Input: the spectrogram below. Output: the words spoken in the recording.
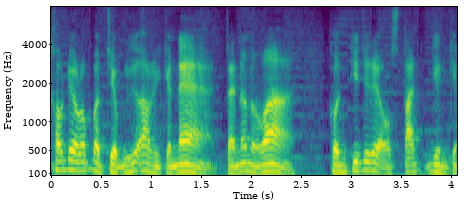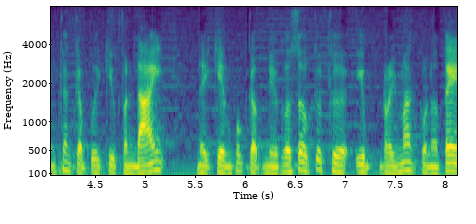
เขาได้รับบาดเจ็บหรืออะไรกันแน่ แต่แน่นอนว่าคนที่จะได้ออกสตาร์ทยืนเคียงข้างกับเวอร์กิฟันไดในเกมพบกับนิวคาสเซิลก็คืออิบรมาโกนาเต้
